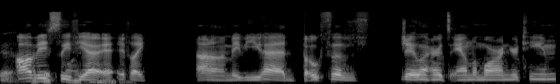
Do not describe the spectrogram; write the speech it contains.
yeah, Obviously, if point. you had, if like I don't know, maybe you had both of Jalen Hurts and Lamar on your team,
